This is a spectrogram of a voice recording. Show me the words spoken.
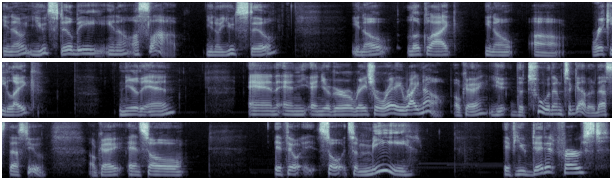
you know, you'd still be, you know, a slob. You know, you'd still, you know, look like, you know, uh, Ricki Lake near the end and and and your girl Rachael Ray right now. Okay, you the two of them together. That's that's you. Okay, and so if it so to me if you did it first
